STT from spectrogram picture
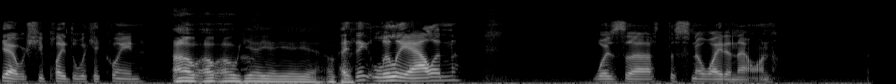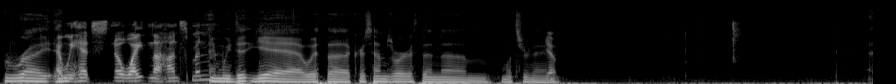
Yeah, where she played the Wicked Queen. Oh, oh, oh, yeah, yeah, yeah, yeah. Okay. I think Lily Allen was uh, the Snow White in that one. right. And we had Snow White and the Huntsman. And we did, yeah, with uh, Chris Hemsworth and um, what's her name? Yep. Uh,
